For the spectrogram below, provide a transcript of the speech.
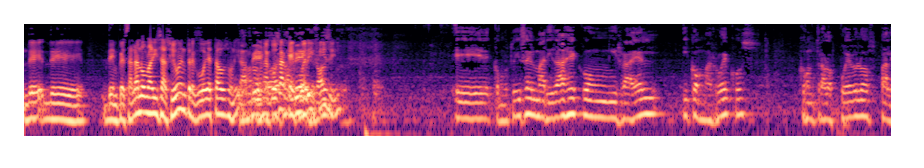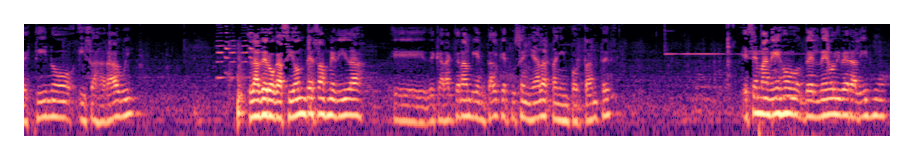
de, de, de empezar la normalización entre Cuba y Estados Unidos. También, una cosa que fue difícil. eh, como tú dices, el maridaje con Israel y con Marruecos contra los pueblos palestino y saharaui, la derogación de esas medidas eh, de carácter ambiental que tú señalas tan importantes, ese manejo del neoliberalismo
